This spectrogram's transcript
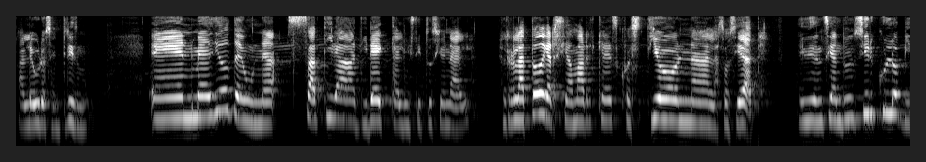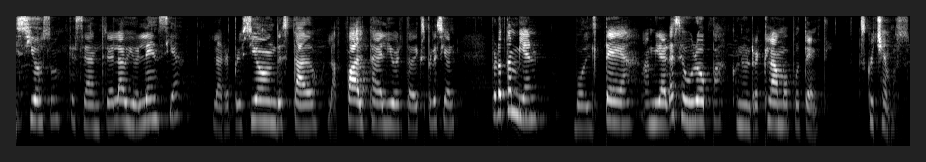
al eurocentrismo. En medio de una sátira directa al institucional, el relato de García Márquez cuestiona la sociedad, evidenciando un círculo vicioso que se da entre la violencia, la represión de Estado, la falta de libertad de expresión, pero también voltea a mirar hacia Europa con un reclamo potente. Escuchemos.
